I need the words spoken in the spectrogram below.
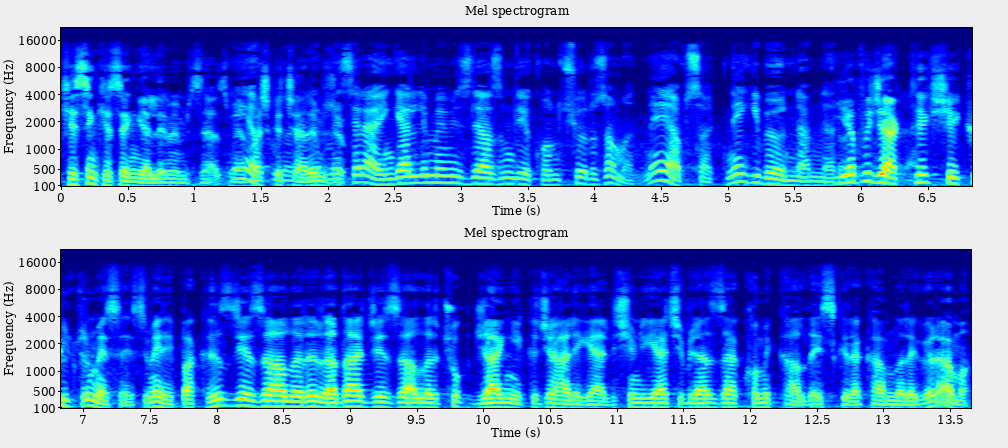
kesin kesin engellememiz lazım. Ne Yani başka çaremiz yok. Mesela engellememiz lazım diye konuşuyoruz ama ne yapsak? Ne gibi önlemler Yapacak tek şey kültür meselesi. Melih bak hız cezaları, radar cezaları çok can yakıcı hale geldi. Şimdi gerçi biraz daha komik kaldı eski rakamlara göre ama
